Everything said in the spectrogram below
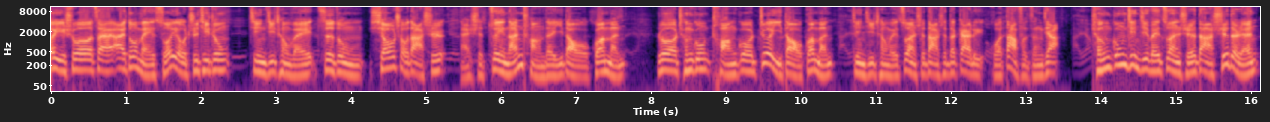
可以说，在爱多美所有职级中，晋级成为自动销售大师乃是最难闯的一道关门。若成功闯过这一道关门，晋级成为钻石大师的概率或大幅增加。成功晋级为钻石大师的人，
